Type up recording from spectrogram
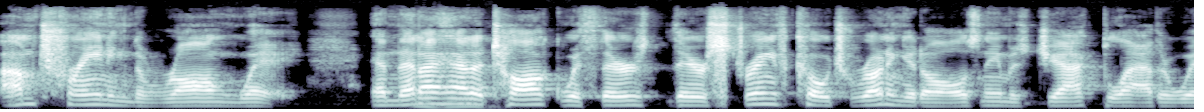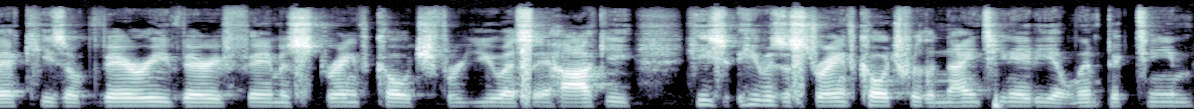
I'm training the wrong way. And then mm-hmm. I had mm-hmm. a talk with their their strength coach running it all. His name is Jack Blatherwick. He's a very very famous strength coach for USA Hockey. He's he was a strength coach for the 1980 Olympic team,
